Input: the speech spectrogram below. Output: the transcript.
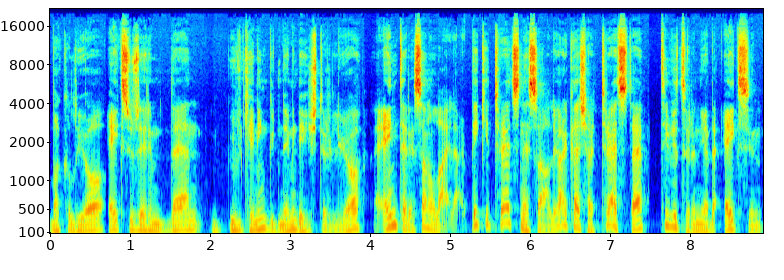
bakılıyor. X üzerinden ülkenin gündemi değiştiriliyor. Enteresan olaylar. Peki Threads ne sağlıyor? Arkadaşlar Threads'te Twitter'ın ya da X'in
